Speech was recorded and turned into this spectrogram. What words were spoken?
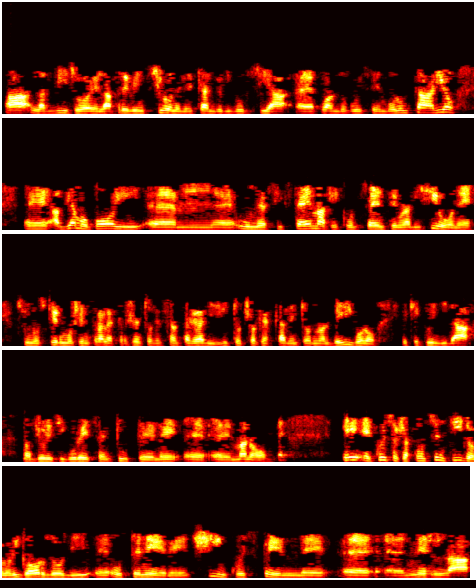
all'avviso e la prevenzione del cambio di corsia eh, quando questo è involontario. Eh, abbiamo poi ehm, un sistema che consente una visione su uno schermo centrale a 360 gradi di tutto ciò che accade intorno al veicolo e che quindi dà maggiore sicurezza in tutte le eh, manovre e, e, questo ci ha consentito, lo ricordo, di eh, ottenere 5 stelle eh, eh, nella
